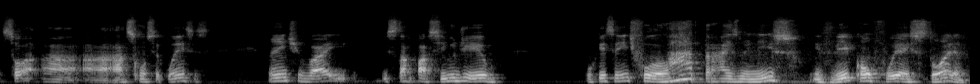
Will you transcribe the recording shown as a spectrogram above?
só a, a, as consequências, a gente vai estar passivo de erro. Porque se a gente for lá atrás no início e ver qual foi a história,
